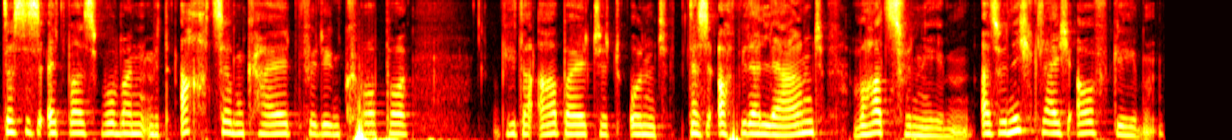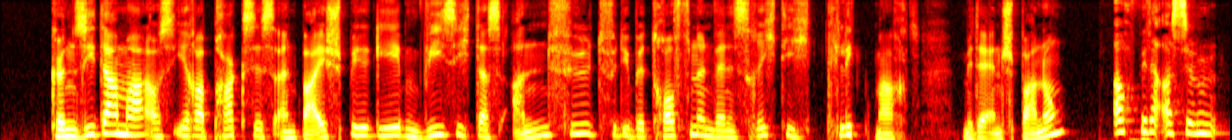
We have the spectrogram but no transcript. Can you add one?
Das ist etwas, wo man mit Achtsamkeit für den Körper wieder arbeitet und das auch wieder lernt wahrzunehmen. Also nicht gleich aufgeben. Können Sie da mal aus Ihrer Praxis ein Beispiel geben, wie sich das anfühlt für die Betroffenen, wenn es richtig Klick macht mit der Entspannung? Auch wieder aus dem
